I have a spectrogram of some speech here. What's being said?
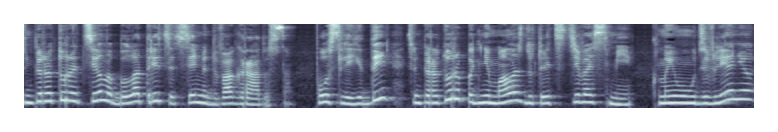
Температура тела была 37,2 градуса. После еды температура поднималась до 38. К моему удивлению,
